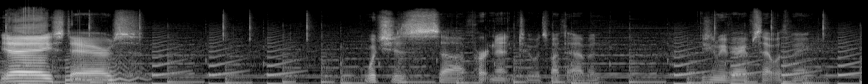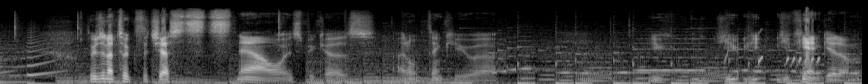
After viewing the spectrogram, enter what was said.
Yay, stairs. Which is uh, pertinent to what's about to happen. He's gonna be very upset with me. The reason I took the chests now is because I don't think you, uh, you, you, you, can't get them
